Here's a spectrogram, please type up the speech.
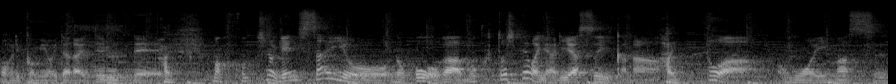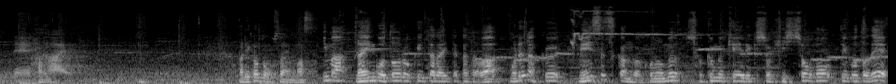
お振り込みをいただいてるんで、はい、まあ、こっちの現地採用の方が僕としてはやりやすいかなとは思いますね。はい、はいありがとうございます。今 LINE ご登録いただいた方はもれなく面接官が好む職務経歴書必勝法ということで、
